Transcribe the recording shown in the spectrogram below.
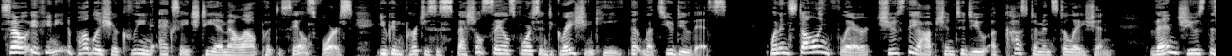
So if you need to publish your clean XHTML output to Salesforce, you can purchase a special Salesforce integration key that lets you do this. When installing Flare, choose the option to do a custom installation, then choose the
